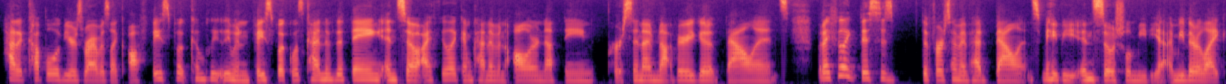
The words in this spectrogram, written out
had a couple of years where I was like off Facebook completely when Facebook was kind of the thing. And so I feel like I'm kind of an all or nothing person. I'm not very good at balance, but I feel like this is the first time I've had balance maybe in social media. I'm either like,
